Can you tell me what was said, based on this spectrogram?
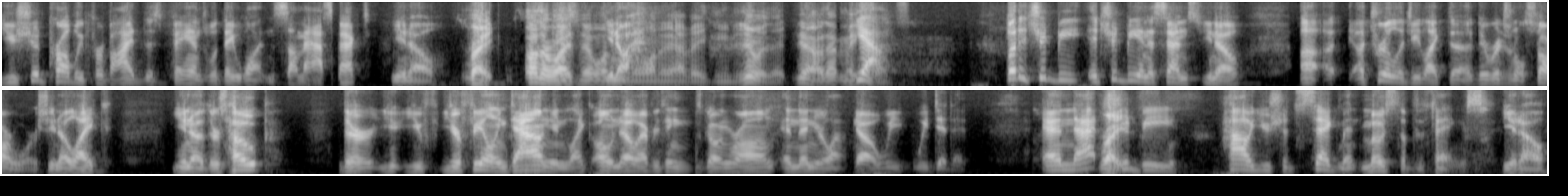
you should probably provide the fans what they want in some aspect, you know. Right. Otherwise, no one You know, want to have anything to do with it. Yeah, that makes Yeah. sense. But it should be it should be in a sense, you know, a, a trilogy like the the original Star Wars. You know, like you know, there's hope. There you, you you're feeling down. And you're like, oh no, everything's going wrong, and then you're like, no, we we did it, and that Right. should be how you should segment most of the things. You know,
